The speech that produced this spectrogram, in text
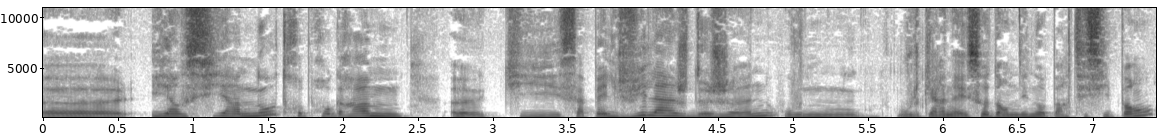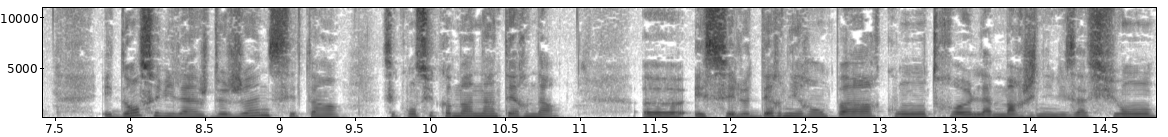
Euh, il y a aussi un autre programme euh, qui s'appelle Village de jeunes, où, le Carnet a emmené nos participants. Et dans ce village de jeunes, c'est conçu comme un internat. Euh, et c'est le dernier rempart contre la marginalisation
